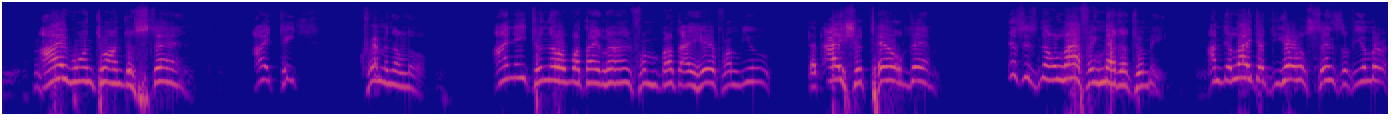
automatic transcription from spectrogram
I want to understand. I teach criminal law. I need to know what I learned from what I hear from you that I should tell them. This is no laughing matter to me. I'm delighted your sense of humor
